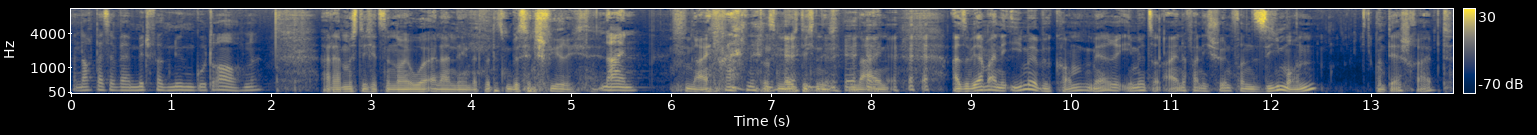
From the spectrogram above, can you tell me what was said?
Noch besser wäre mit Vergnügen gut drauf, ne? Ah, da müsste ich jetzt eine neue URL anlegen. Das wird jetzt ein bisschen schwierig. Nein. Nein, das möchte ich nicht. Nein. Also wir haben eine E-Mail bekommen, mehrere E-Mails und eine fand ich schön von Simon. Und der schreibt,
